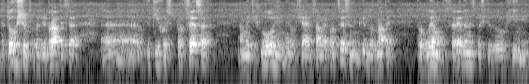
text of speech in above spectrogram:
для того, щоб розібратися е, в якихось процесах, а ми технології, ми вивчаємо саме процеси, необхідно знати проблему всередини з точки зору хімії.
